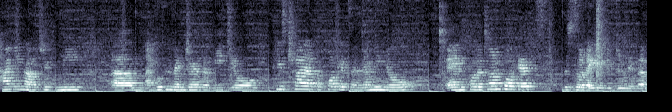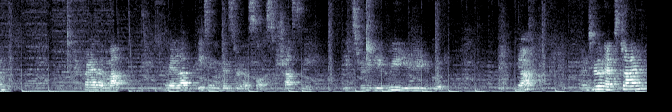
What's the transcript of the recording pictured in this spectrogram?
hanging out with me. Um, I hope you've enjoyed the video. Please try out the pockets and let me know. And for the torn pockets, this is what I usually do with them. Fry them up and I love eating this with a sauce, trust me. It's really really really good. Yeah? Until next time,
